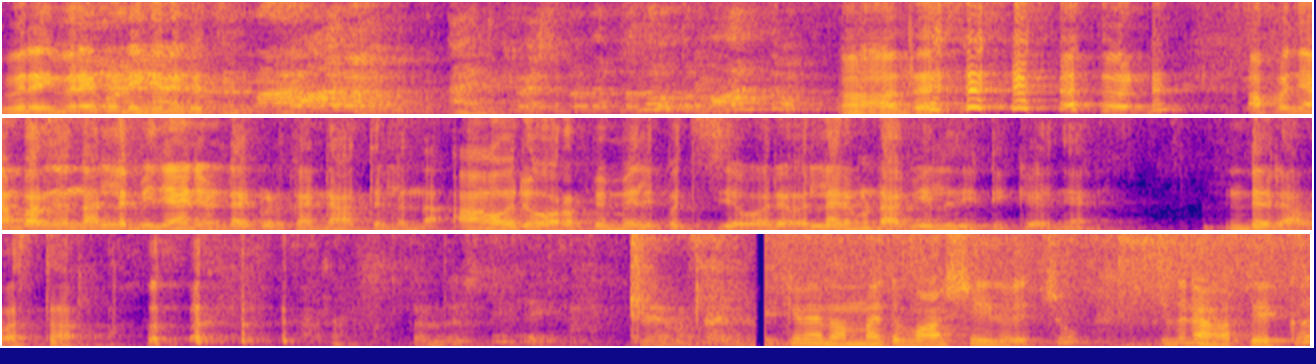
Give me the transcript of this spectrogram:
ഇവരെ ഇവരെ കൊണ്ട് ഇങ്ങനെയൊക്കെ ആ അതെ. അതുകൊണ്ട് അപ്പം ഞാൻ പറഞ്ഞു നല്ല ബിരിയാണി ഉണ്ടാക്കി കൊടുക്കാൻ രാത്രിയിലെന്ന്. ആ ഒരു ഉറപ്പിന്മേൽ ഇപ്പം എല്ലാരും എല്ലാവരും കൊണ്ട് അവിയൽ തീറ്റിക്കുക ഞാൻ. എന്റെ ഒരു അവസ്ഥ. ചിക്കനെ നന്നായിട്ട് വാഷ് ചെയ്ത് വെച്ചു. ഇതിനകത്തേക്ക്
